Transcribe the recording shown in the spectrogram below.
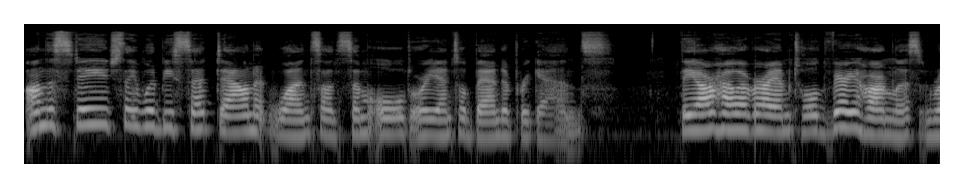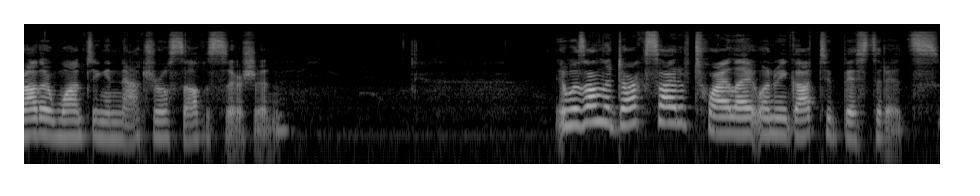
On the stage, they would be set down at once on some old Oriental band of brigands. They are, however, I am told, very harmless and rather wanting in natural self assertion. It was on the dark side of twilight when we got to Bistritz,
